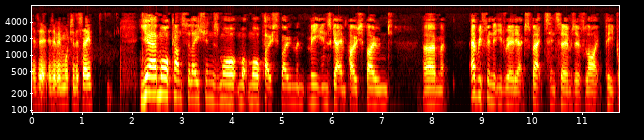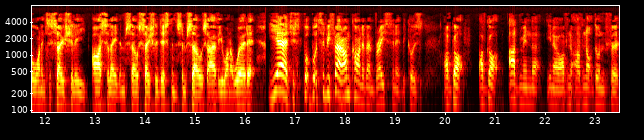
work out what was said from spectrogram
Is it has it been much of the same? Yeah, more cancellations, more more, more postponement, meetings getting postponed. Um, everything that you'd really expect in terms of like people wanting to socially isolate themselves, socially distance themselves, however you want to word it. Yeah, just but but to be fair, I'm kind of embracing it because I've got I've got admin that you know I've not, I've not done for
